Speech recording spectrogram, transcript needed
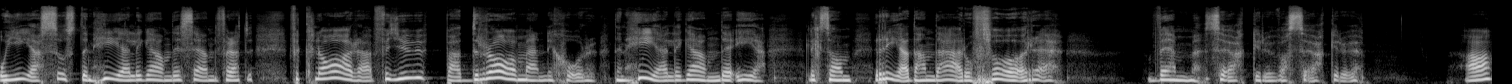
och Jesus, den heliga ande, är sänd för att förklara, fördjupa, dra människor. Den heliga ande är liksom redan där och före. Vem söker du? Vad söker du? Ja,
